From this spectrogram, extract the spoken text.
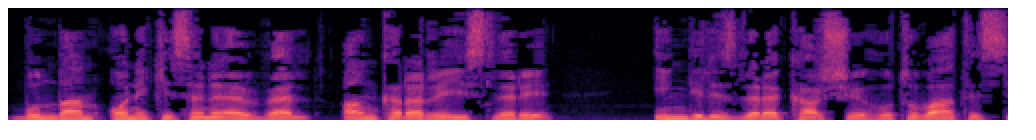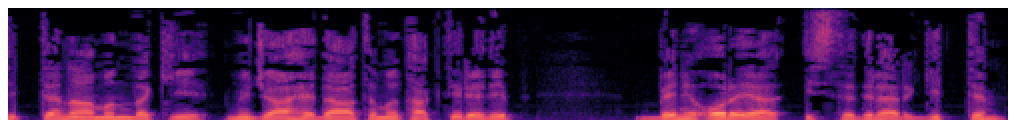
bundan 12 sene evvel Ankara reisleri İngilizlere karşı Hutuvat-ı Sitte namındaki mücahedatımı takdir edip beni oraya istediler, gittim.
